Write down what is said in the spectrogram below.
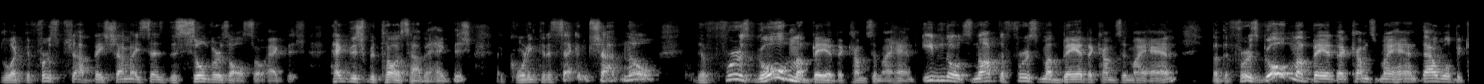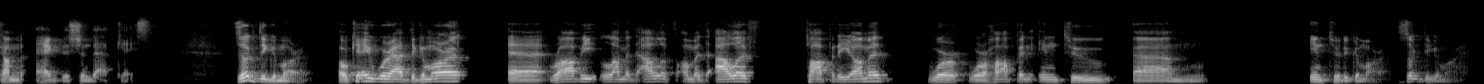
like the first pshat, Beis Shammai says the silver is also hegdish. Hegdish betos have a hegdish. According to the second pshat, no. The first gold mabeya that comes in my hand, even though it's not the first mabeya that comes in my hand, but the first gold mabeya that comes in my hand, that will become hegdish in that case. Zug the Gemara. Okay, we're at the Gemara. Uh, Rabbi Lamed Aleph Ahmed Aleph, top of the Ahmed. We're we're hopping into um, into the Gemara. Zug the Gemara.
